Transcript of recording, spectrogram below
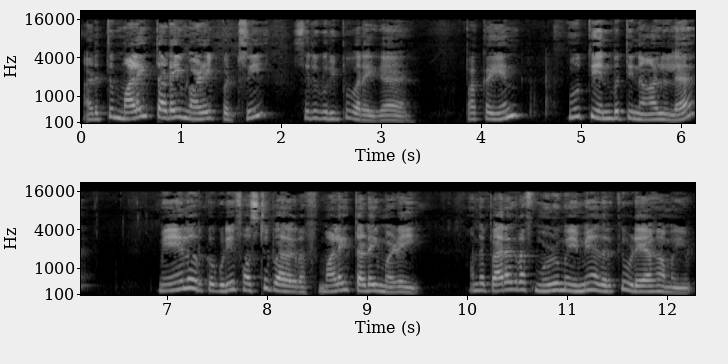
அடுத்து மலைத்தடை மழை பற்றி சிறு குறிப்பு வரைக. பக்க எண் நூத்தி எண்பத்தி நாலுல மேல இருக்கக்கூடிய ஃபர்ஸ்ட் பேராகிராஃப் மலைத்தடை மழை. அந்த பேராகிராஃப் முழுமையுமே அதற்கு விடையாக அமையும்.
